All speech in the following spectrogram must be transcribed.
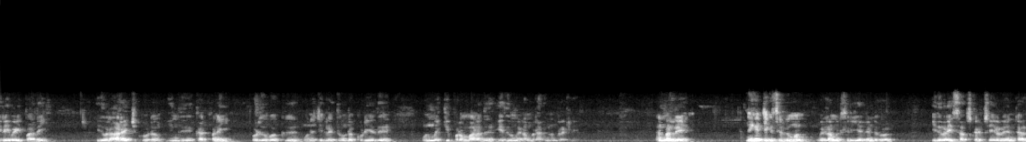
இறை வழிபாதை இது ஒரு ஆராய்ச்சி கூடம். இங்கு கற்பனை பொழுதுபோக்கு உணர்ச்சிகளை தூண்டக்கூடியது உண்மைக்கு புறம்பானது எதுவும் இடம்பெறாது நண்பர்களே. நண்பர்களே நிகழ்ச்சிக்கு செல்லும் முன் வெள்ளம் ஒரு சிறிய வேண்டுகோள். இதுவரை சப்ஸ்கிரைப் செய்யவில்லை என்றால்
